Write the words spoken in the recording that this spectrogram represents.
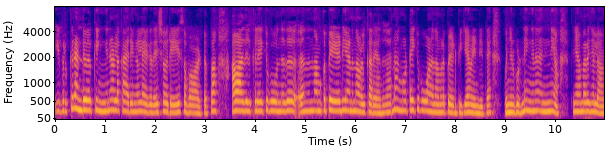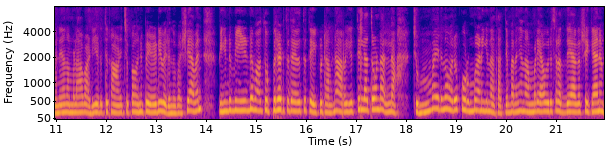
ഇവർക്ക് രണ്ടുപേർക്കും ഇങ്ങനെയുള്ള കാര്യങ്ങളിൽ ഏകദേശം ഒരേ സ്വഭാവമായിട്ട്. ഇപ്പം ആ വാതിൽക്കലേക്ക് പോകുന്നത് നമുക്ക് പേടിയാണെന്ന് അവൾക്കറിയാം. അത് കാരണം അങ്ങോട്ടേക്ക് പോവാണ് നമ്മളെ പേടിപ്പിക്കാൻ വേണ്ടിയിട്ട്. കുഞ്ഞിൻകുട്ടിനെ ഇങ്ങനെ തന്നെയാണ് ഇപ്പം ഞാൻ പറഞ്ഞല്ലോ അവനെ നമ്മൾ ആ വടിയെടുത്ത് കാണിച്ചപ്പോൾ അവന് പേടി വരുന്നു. പക്ഷേ അവൻ വീണ്ടും വീണ്ടും ആ തുപ്പിലെടുത്ത് ദേഹത്ത് തേക്കിട്ട്. അവനെ അറിയത്തില്ലാത്തതുകൊണ്ടല്ല ചുമ്മാ ഇരുന്ന് ഓരോ കുറുമ്പ് കാണിക്കുന്ന സത്യം പറഞ്ഞാൽ നമ്മുടെ ആ ഒരു ശ്രദ്ധയെ ആകർഷിക്കാനും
